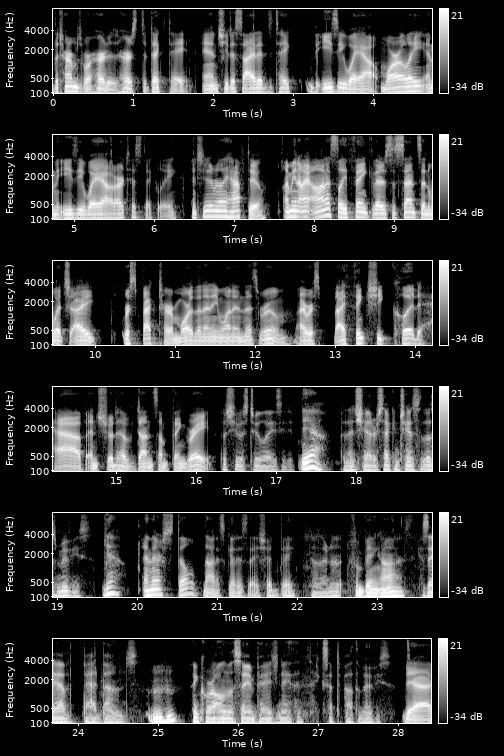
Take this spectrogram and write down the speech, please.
The terms were her to, hers to dictate, and she decided to take the easy way out morally and the easy way out artistically. And she didn't really have to. I mean, I honestly think there's a sense in which I respect her more than anyone in this room. I res- I think she could have and should have done something great. But she was too lazy to. Yeah. But then she had her second chance with those movies. Yeah. And they're still not as good as they should be, No, they're not if I'm being honest. because they have bad bones. Mm-hmm. I think we're all on the same page, Nathan, except about the movies. Yeah,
